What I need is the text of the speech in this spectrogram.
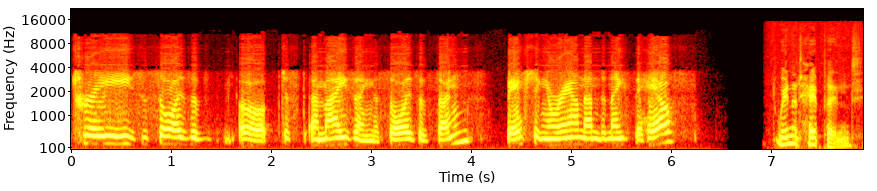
trees, the size of, oh, just amazing, the size of things, bashing around underneath the house. When it happened,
